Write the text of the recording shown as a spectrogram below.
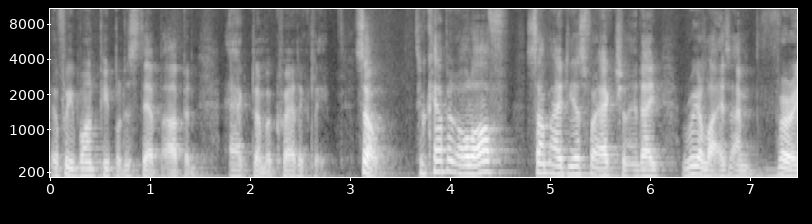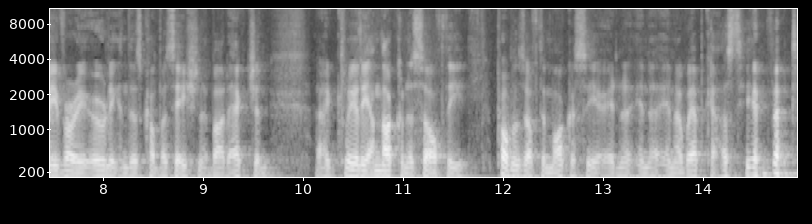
If we want people to step up and act democratically. So, to cap it all off, some ideas for action. And I realize I'm very, very early in this conversation about action. Uh, clearly, I'm not going to solve the problems of democracy in a, in a, in a webcast here. But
